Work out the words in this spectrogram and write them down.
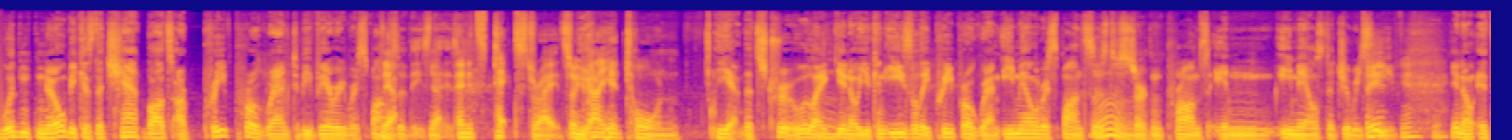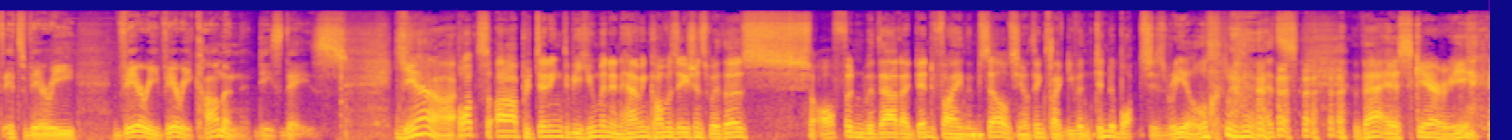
wouldn't know because the chatbots are pre-programmed to be very responsive these yeah. days. And it's text, right? So you Yeah. can't hear tone. Yeah, that's true. Like, Mm. you know, you can easily pre-program email responses to certain prompts in emails that you receive. yeah, yeah. You know, it's it's very very very common these days. Yeah, bots are pretending to be human and having conversations with us, often without identifying themselves. You know, things like even Tinder bots is real. That's that is scary.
